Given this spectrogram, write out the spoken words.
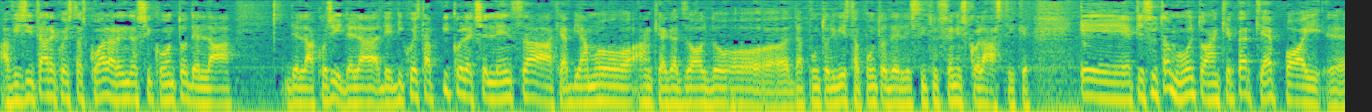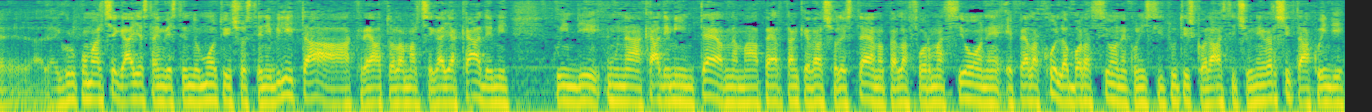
a visitare questa scuola, a rendersi conto della della, così, della, de, di questa piccola eccellenza che abbiamo anche a Gazzoldo eh, dal punto di vista appunto delle istituzioni scolastiche. E è piaciuta molto anche perché poi eh, il gruppo Marcegaglia sta investendo molto in sostenibilità, ha creato la Marcegaglia Academy, quindi un'academy interna ma aperta anche verso l'esterno per la formazione e per la collaborazione con istituti scolastici e università, quindi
